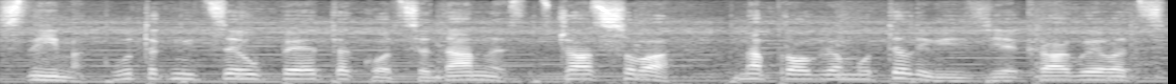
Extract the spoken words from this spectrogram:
Snimak utakmice u petak od 17 časova na programu televizije Kragujevac.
